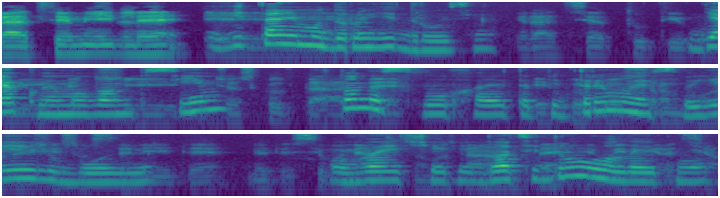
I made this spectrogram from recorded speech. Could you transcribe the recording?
Grazie mille. Вітаємо, дорогі друзі! Дякуємо вам всім, Хто нас слухає та e підтримує своєю любов'ю. Увечері, tante 22 e vi липня,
